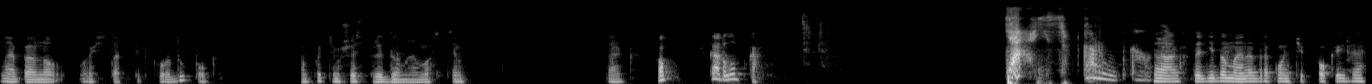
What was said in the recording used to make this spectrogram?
Напевно, ось так підкладу поки. А потім щось придумаємо з цим. Так. Оп, шкарлупка. Яй, шкарубка. Так, тоді до мене дракончик поки йде.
